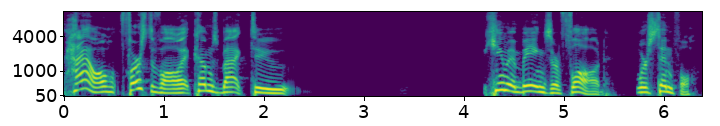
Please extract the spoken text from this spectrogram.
how, first of all, it comes back to human beings are flawed. We're sinful.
